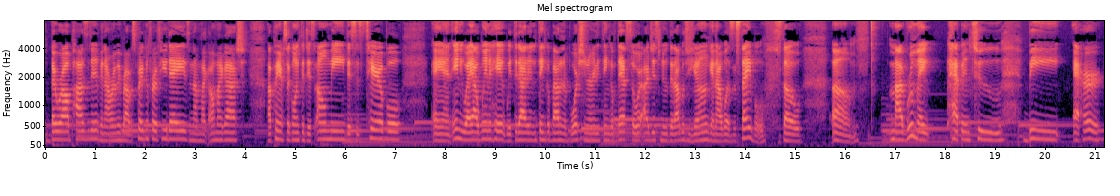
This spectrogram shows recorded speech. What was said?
they were all positive. And i remember i was pregnant for a few days and i'm like oh my gosh my parents are going to disown me. This is terrible and anyway, I went ahead with it. I didn't think about an abortion or anything of that sort. I just knew that I was young and I wasn't stable. So, um, my roommate happened to be at her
